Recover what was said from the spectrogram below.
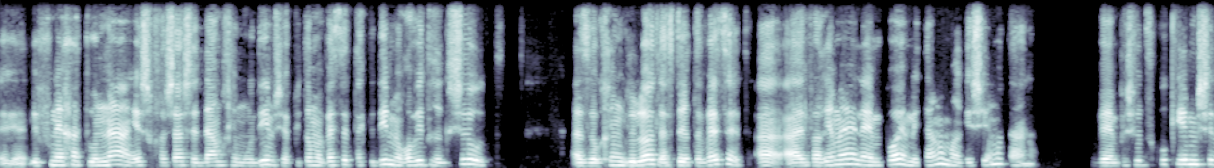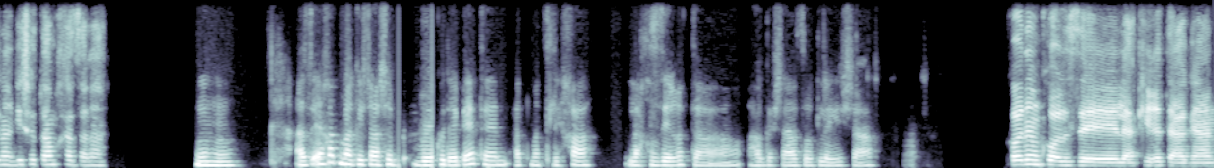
אה, לפני חתונה יש חשש של דם חימודים, שפתאום הווסת תקדים מרוב התרגשות, אז לוקחים גלולות להסתיר את הווסת. האיברים האלה הם פה, הם איתנו, מרגישים אותנו, והם פשוט זקוקים שנרגיש אותם חזרה. אז איך את מרגישה שבקודי בטן את מצליחה להחזיר את ההרגשה הזאת לאישה? קודם כל זה להכיר את האגן,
